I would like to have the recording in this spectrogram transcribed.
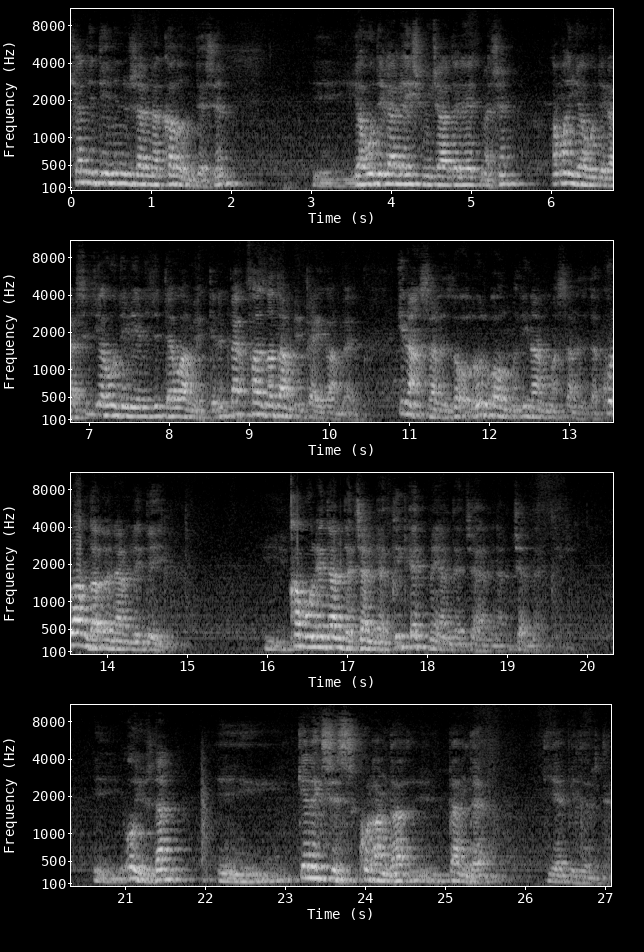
Kendi dinin üzerine kalın desin. Ee, Yahudilerle hiç mücadele etmesin. Aman Yahudiler siz Yahudiliğinizi devam ettirin. Ben fazladan bir peygamberim. İnansanız da olur, olmaz. İnanmazsanız da. Kur'an da önemli değil. Kabul eden de cennetlik, etmeyen de cehennem, cennetlik. O yüzden e, gereksiz Kur'an'da e, ben de diyebilirdi.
